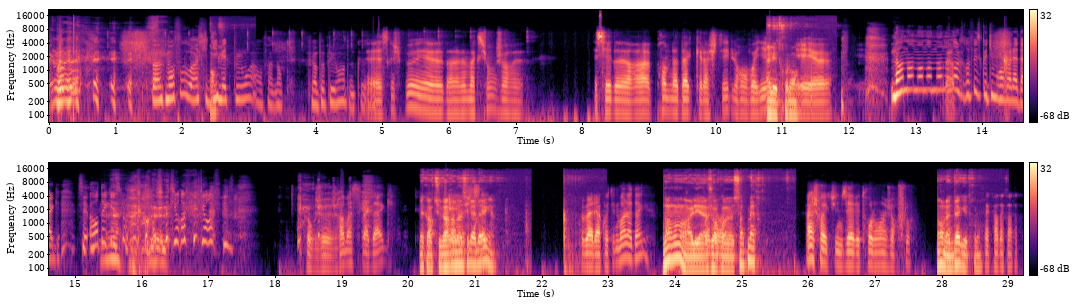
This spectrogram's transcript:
Enfin, je m'en fous, hein, je suis 10 Ok. mètres plus loin. Enfin, non, je suis un peu plus loin donc. euh, Est-ce que je peux, euh, dans la même action, genre, euh, essayer de ra- prendre la dague qu'elle a achetée, lui renvoyer Elle est trop loin. et euh, Non, non, non, non, non, non, non, je refuse que tu me renvoies la dague. C'est hors de question. tu refuses, tu refuses. donc je, je ramasse la dague. D'accord, tu vas Et ramasser la dague? Bah, elle est à côté de moi la dague? Non, non, elle est à Ouais, genre ouais. euh, 5 mètres. Ah, je croyais que tu me disais elle est trop loin, genre flou. Non, la dague est trop loin. D'accord, d'accord, d'accord.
